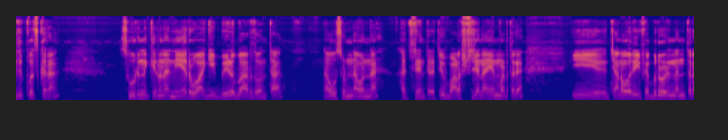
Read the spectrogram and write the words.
ಇದಕ್ಕೋಸ್ಕರ ಸೂರ್ಯನ ಕಿರಣ ನೇರವಾಗಿ ಬೀಳಬಾರ್ದು ಅಂತ ನಾವು ಸುಣ್ಣವನ್ನು ಹಚ್ಚಿರಿ ಅಂತ ಹೇಳ್ತೀವಿ. ಭಾಳಷ್ಟು ಜನ ಏನು ಮಾಡ್ತಾರೆ, ಈ ಜನವರಿ, ಫೆಬ್ರವರಿ ನಂತರ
